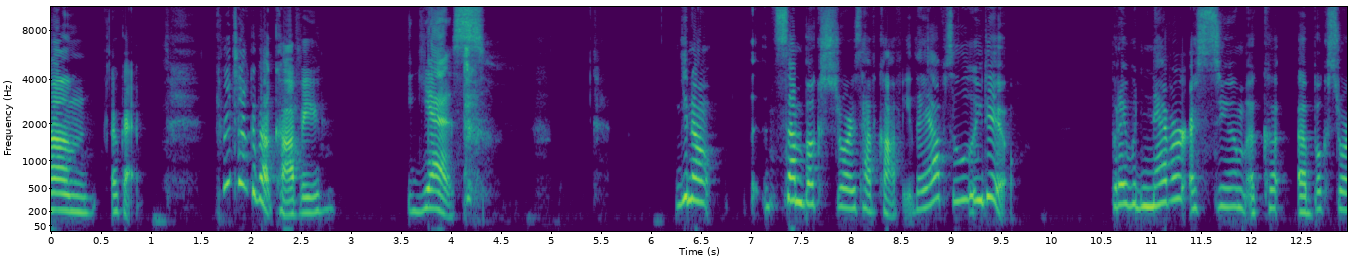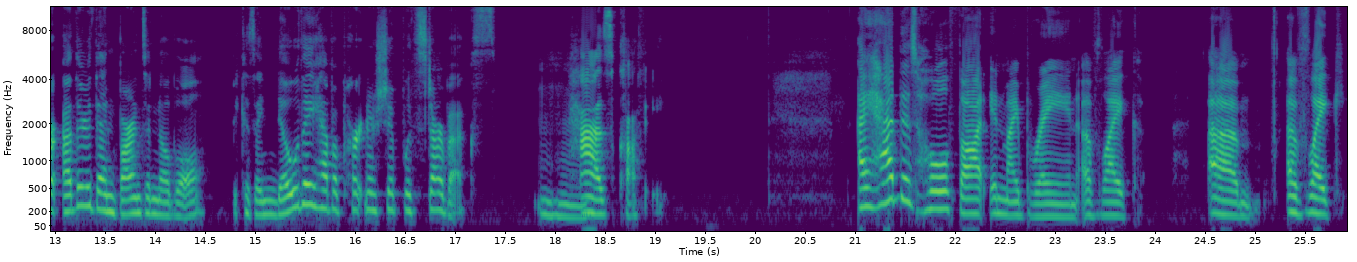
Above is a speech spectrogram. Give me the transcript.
um okay can we talk about coffee yes. you know some bookstores have coffee they absolutely do but i would never assume a, co- a bookstore other than barnes and noble because i know they have a partnership with starbucks Mhm. has coffee I had this whole thought in my brain of like, um, of like,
